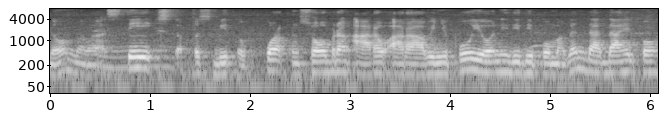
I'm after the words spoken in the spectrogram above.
no? Mga steaks, tapos bit of pork. Kung sobrang araw-arawin niyo po yon hindi din po maganda dahil po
